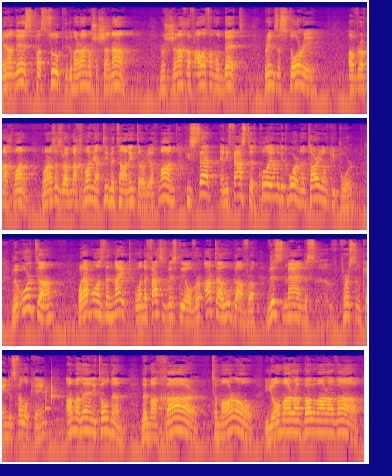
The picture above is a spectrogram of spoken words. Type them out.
And on this pasuk, the Gemara in Rosh Hashanah, Rosh Hashanah Chaf Aleph Amud Bet, brings a story of Rav Nachman. Gemara says Rav Nachman yati betanita. Rav Nachman he sat and he fasted kula yom kippur an entire Yom Kippur. Leurta What happened was the night when the fast is basically over, Atahu Gavra, this man, this uh, person came, this fellow came, Amale, and he told them, Lemachar, tomorrow, Yom Marava.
